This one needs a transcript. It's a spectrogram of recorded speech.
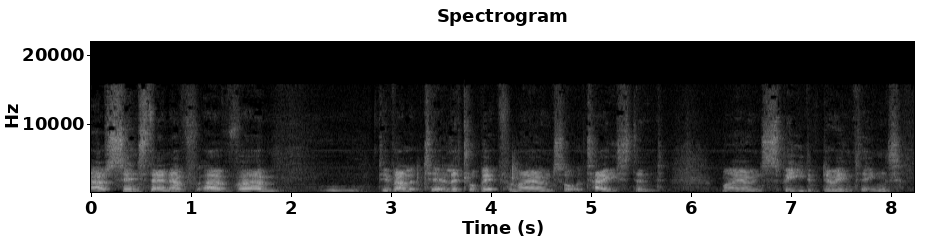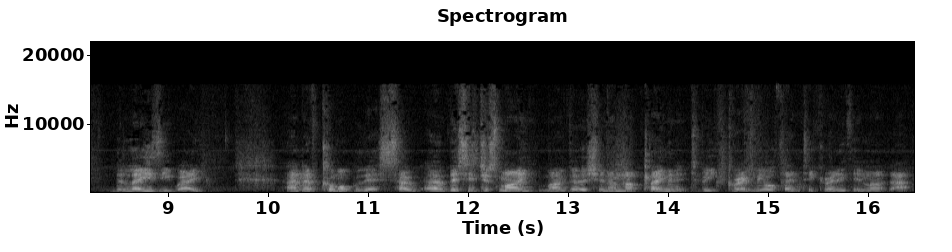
uh, since then I've, I've um, developed it a little bit for my own sort of taste and my own speed of doing things, the lazy way and I've come up with this. So uh, this is just my, my version. I'm not claiming it to be greatly authentic or anything like that.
